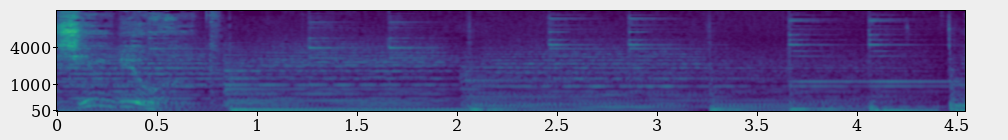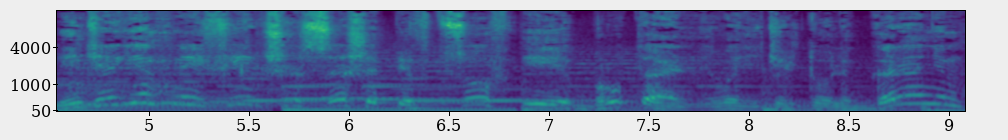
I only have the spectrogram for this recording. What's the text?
Симбионт Интеллигентный фельдшер Саша Певцов и брутальный водитель Толик Гаранин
